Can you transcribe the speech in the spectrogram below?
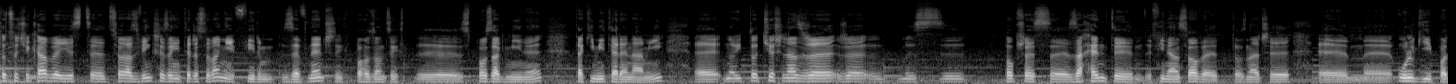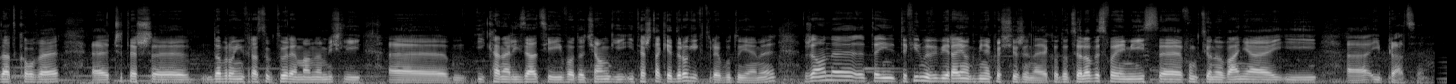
To co ciekawe jest e, coraz większe zainteresowanie firm zewnętrznych pochodzących e, spoza gminy takimi terenami. E, No i to cieszy nas, że, że poprzez zachęty finansowe, to znaczy ulgi podatkowe, czy też dobrą infrastrukturę, mam na myśli i kanalizację, i wodociągi, i też takie drogi, które budujemy, że one, te, te firmy wybierają gminę Kościerzyna jako docelowe swoje miejsce funkcjonowania i, i pracy.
